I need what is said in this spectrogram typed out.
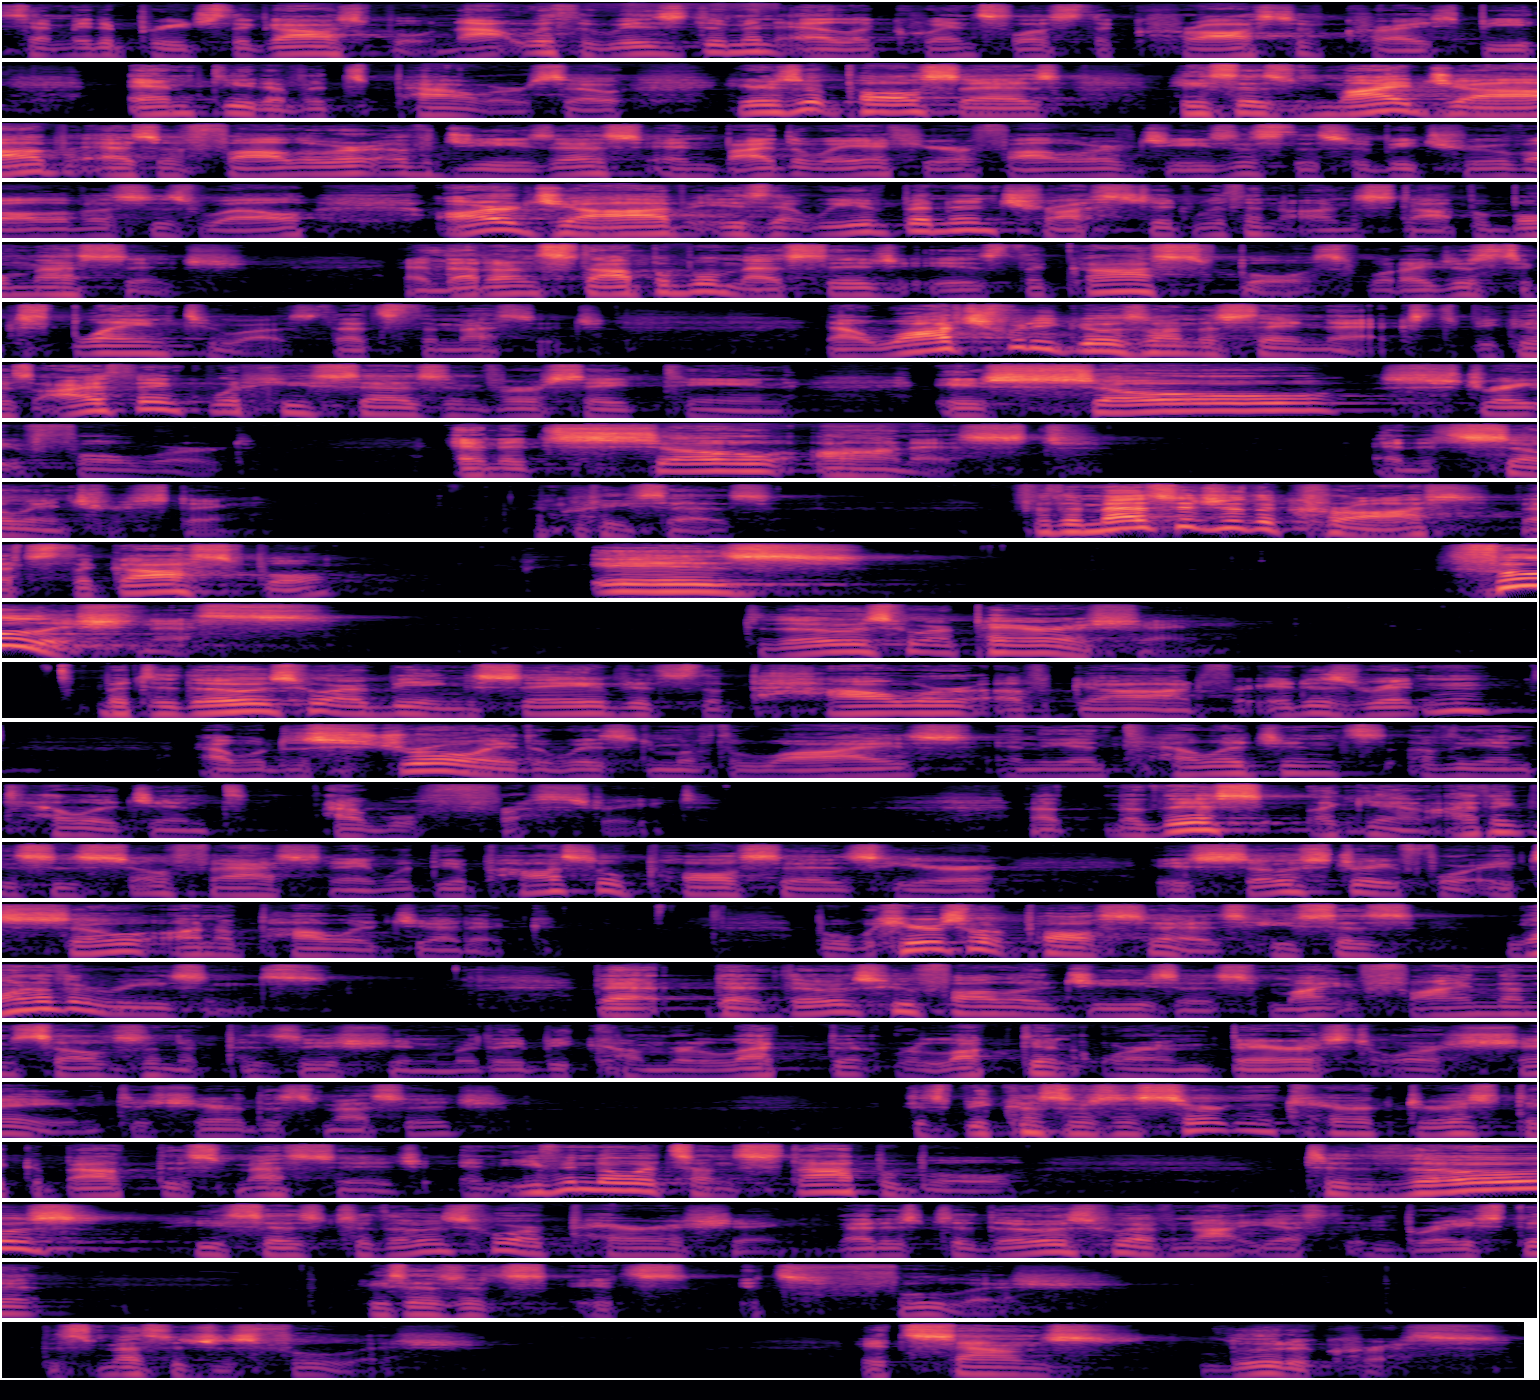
he sent me to preach the gospel, not with wisdom and eloquence, lest the cross of Christ be emptied of its power. So here's what Paul says He says, My job as a follower of Jesus, and by the way, if you're a follower of Jesus, this would be true of all of us as well. Our job is that we have been entrusted with an unstoppable message. And that unstoppable message is the gospel. It's what I just explained to us. That's the message. Now, watch what he goes on to say next, because I think what he says in verse 18 is so straightforward and it's so honest and it's so interesting. Look what he says. For the message of the cross, that's the gospel, is foolishness to those who are perishing. But to those who are being saved, it's the power of God. For it is written, I will destroy the wisdom of the wise, and the intelligence of the intelligent I will frustrate. Now, now, this, again, I think this is so fascinating. What the Apostle Paul says here is so straightforward, it's so unapologetic. But here's what Paul says He says, one of the reasons that, that those who follow Jesus might find themselves in a position where they become reluctant, reluctant or embarrassed or ashamed to share this message is because there's a certain characteristic about this message. And even though it's unstoppable, to those, he says, to those who are perishing, that is, to those who have not yet embraced it, he says it's, it's, it's foolish. This message is foolish. It sounds ludicrous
